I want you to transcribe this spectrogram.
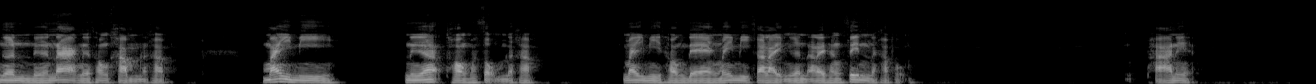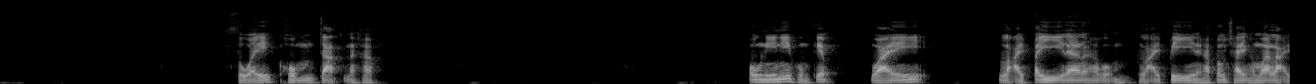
เงิน เนื้อนาคเนื้อทองคำนะครับ ไม่มีเนื้อทองผสมนะครับ ไม่มีทองแดง ไม่มีกระไรเงินอะไรทั้งสิ้นนะครับ ผม พาเนี่ย สวยคมจัดนะครับ องค์นี้นี่ผมเก็บไว้หลายปีแล้วนะครับ ผมหลายปีนะครับ ต้องใช้คำว่าหลาย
